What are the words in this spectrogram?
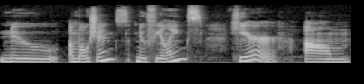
new emotions new feelings. Here um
